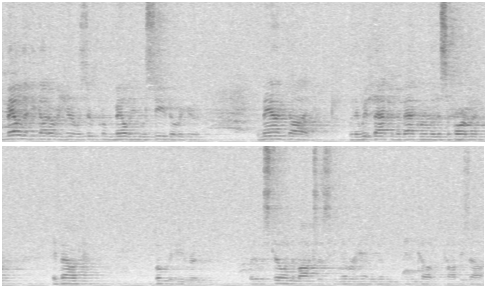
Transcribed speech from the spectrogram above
The mail that he got over here was different from the mail that he received over here. The man died. When they went back in the back room of this apartment, they found a book that he'd written, but it was still in the boxes. He never handed him any co- copies out.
